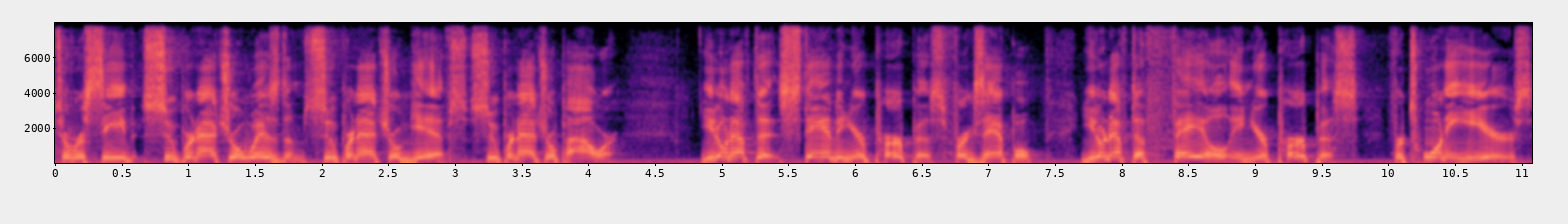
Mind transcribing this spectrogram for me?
to receive supernatural wisdom, supernatural gifts, supernatural power. You don't have to stand in your purpose. For example, you don't have to fail in your purpose for 20 years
